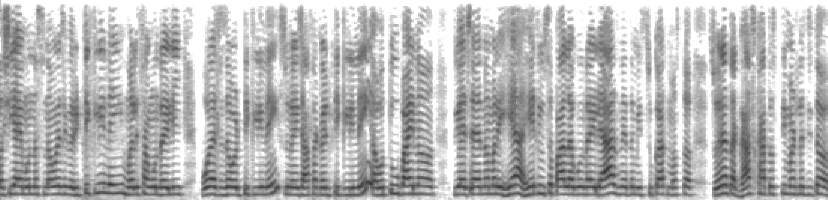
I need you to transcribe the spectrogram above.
अशी आहे म्हणून सुनावण्याच्या घरी टिकली नाही मला सांगून राहिली. पोराच्या जवळ टिकली नाही सुनायच्या हाताखाली टिकली नाही. अहो तू पाय ना तुझ्याच्या मला हे हे दिवस पाहा लागून राहिले आज नाही तर मी सुखात मस्त सोन्याचा घास खात असती म्हटलं तिथं.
